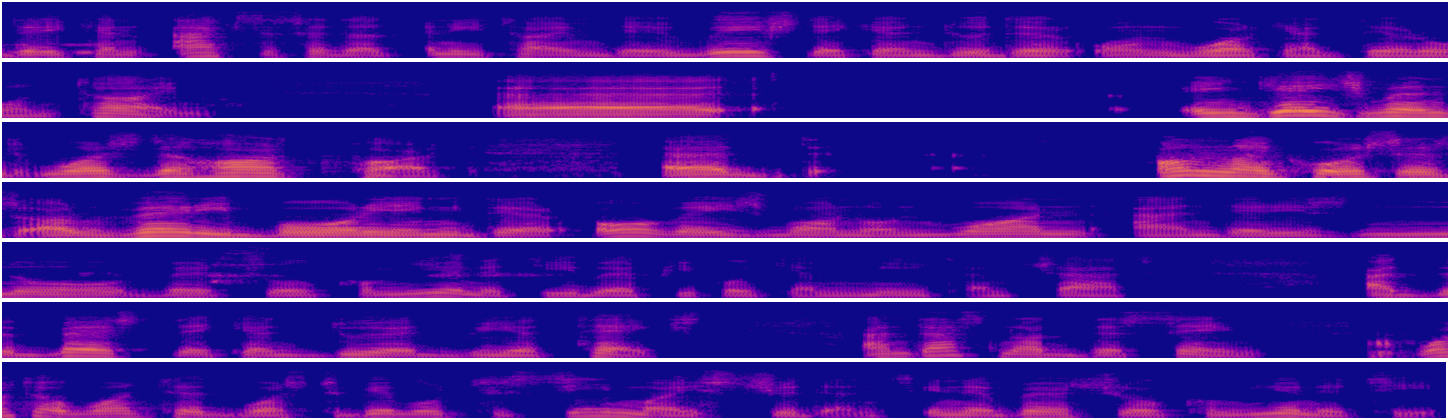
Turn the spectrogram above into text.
they can access it at any time they wish. They can do their own work at their own time. Uh, engagement was the hard part. Uh, online courses are very boring. They're always one-on-one and there is no virtual community where people can meet and chat. At the best, they can do it via text. And that's not the same. What I wanted was to be able to see my students in a virtual community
